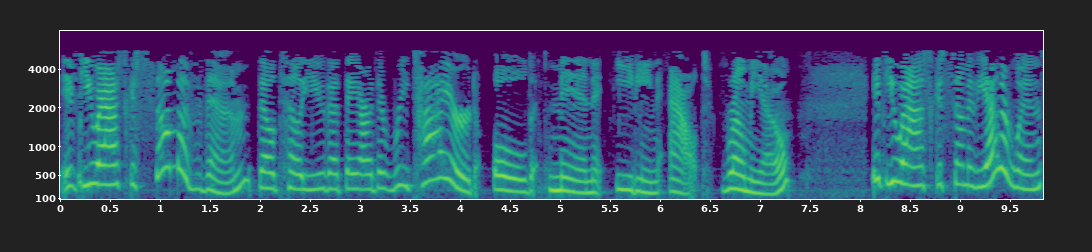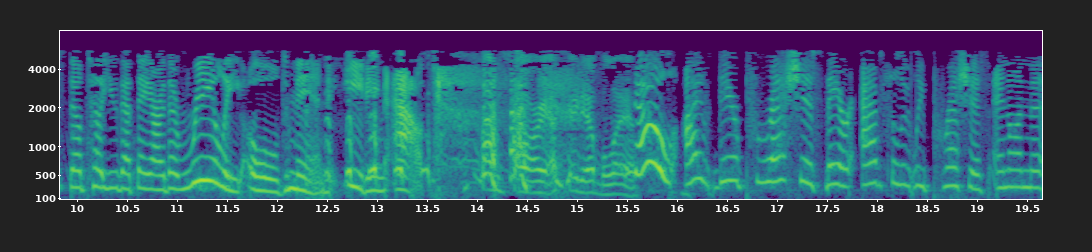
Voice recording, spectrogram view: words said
If you ask some of them, they'll tell you that they are the retired old men eating out. Romeo. If you ask some of the other ones, they'll tell you that they are the really old men eating out. I'm sorry, I can't help but laugh. No, I they're precious. They are absolutely precious. And on the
